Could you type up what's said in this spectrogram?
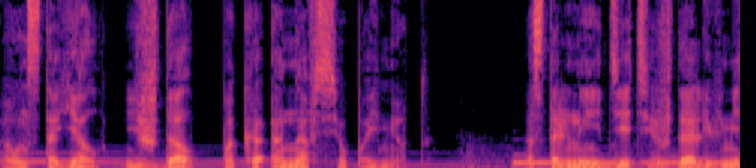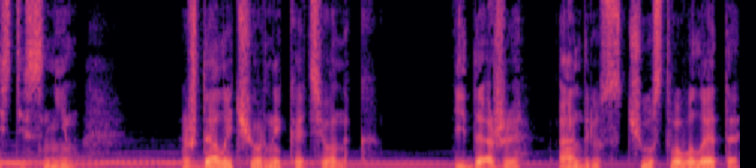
А он стоял и ждал, пока она все поймет. Остальные дети ждали вместе с ним. Ждал и черный котенок. И даже Андрюс чувствовал это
